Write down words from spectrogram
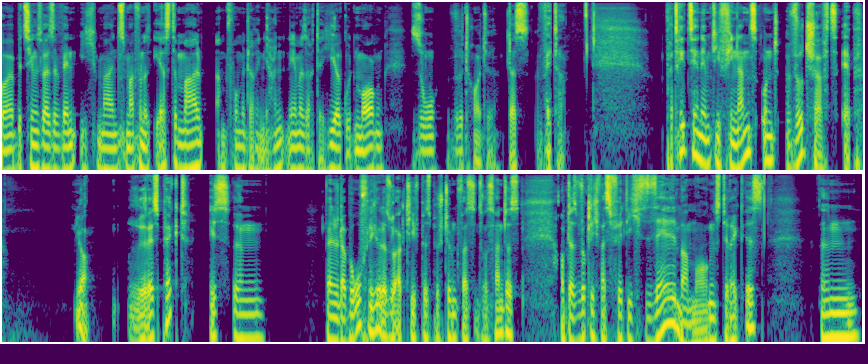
äh, beziehungsweise wenn ich mein Smartphone das erste Mal am Vormittag in die Hand nehme, sagt er hier, guten Morgen, so wird heute das Wetter. Patricia nimmt die Finanz- und Wirtschafts-App ja, Respekt ist, ähm, wenn du da beruflich oder so aktiv bist, bestimmt was Interessantes. Ob das wirklich was für dich selber morgens direkt ist, ähm,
